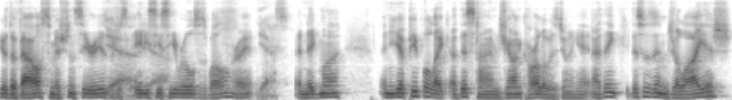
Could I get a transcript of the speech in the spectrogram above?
you have the Val submission series, which is Yeah, ADCC rules as well, right? yes. Enigma, and you have people like at this time, Giancarlo was doing it, and I think this was in July-ish,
